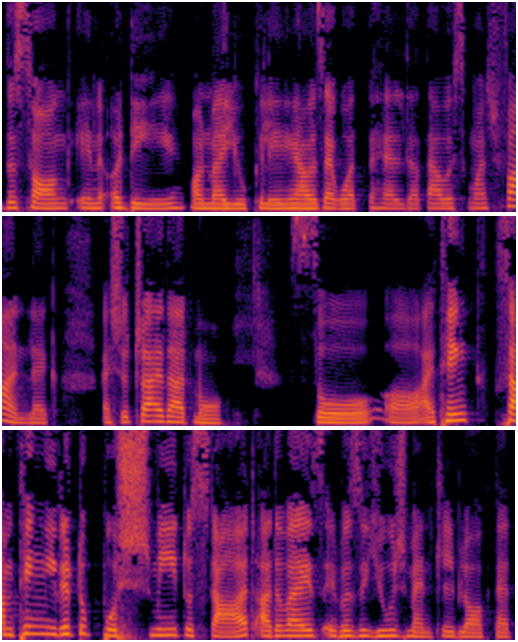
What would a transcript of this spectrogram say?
the song in a day on my ukulele. And I was like, what the hell? That, that was so much fun. Like I should try that more. So uh, I think something needed to push me to start. Otherwise, it was a huge mental block that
